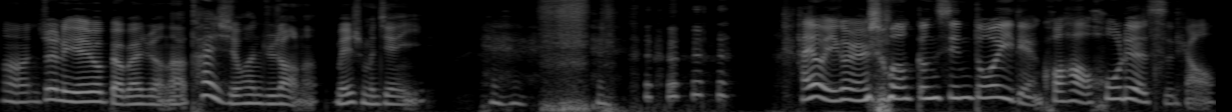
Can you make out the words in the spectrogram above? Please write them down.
啊，这里也有表白卷了，太喜欢局长了，没什么建议。嘿嘿嘿。还有一个人说更新多一点（括号忽略词条），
